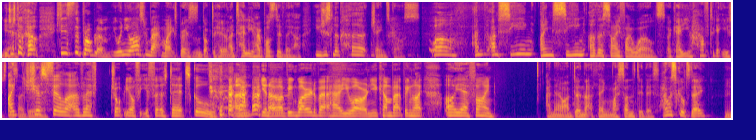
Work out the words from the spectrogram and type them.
You just look hurt. See, this is the problem. When you ask me about my experiences on Doctor Who, and I tell you how positive they are, you just look hurt, James Goss. Well, I'm, I'm seeing, I'm seeing other sci-fi worlds. Okay, you have to get used to I this idea. just feel like I've left, dropped you off at your first day at school. and, you know, I've been worried about how you are. And you come back being like, oh, yeah, fine. I know. I'm doing that thing. My sons do this. How was school today? Hmm?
